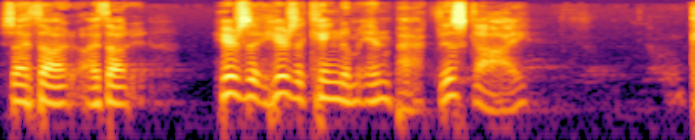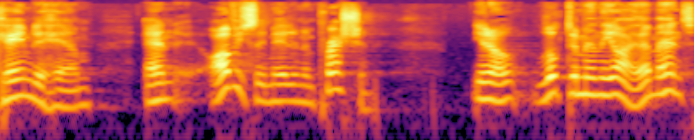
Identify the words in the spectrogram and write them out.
So I thought, I thought, here's a here's a kingdom impact. This guy came to him and obviously made an impression. You know, looked him in the eye. That meant,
